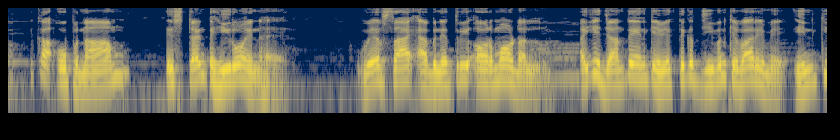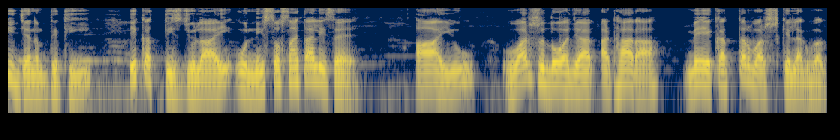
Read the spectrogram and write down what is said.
इनका उपनाम स्टंट हीरोइन है। व्यवसाय, अभिनेत्री और मॉडल। आइए जानते हैं इनके व्यक्तिगत जीवन के बारे में। इनकी जन्म तिथि इकतीस जुलाई उन्नीस है। आयु वर्ष 2018 में इकहत्तर वर्ष के लगभग।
